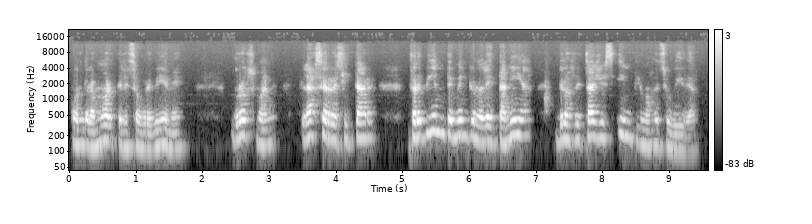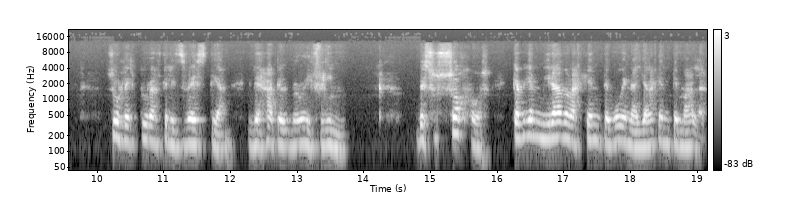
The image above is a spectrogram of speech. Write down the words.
Cuando la muerte le sobreviene, Grossman la hace recitar fervientemente una letanía de los detalles íntimos de su vida, sus lecturas de Lisbestia y de Huckleberry Finn, de sus ojos que habían mirado a la gente buena y a la gente mala,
